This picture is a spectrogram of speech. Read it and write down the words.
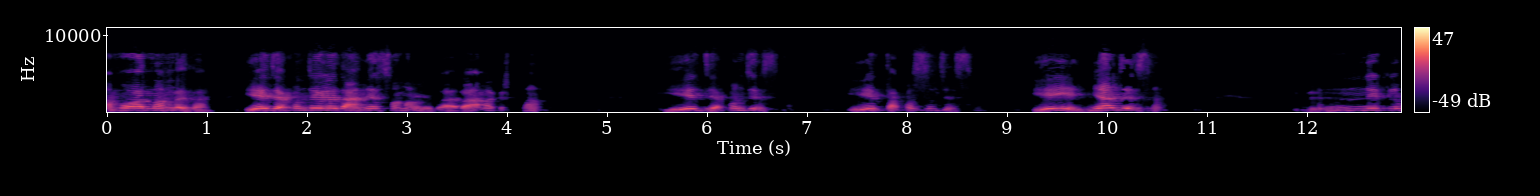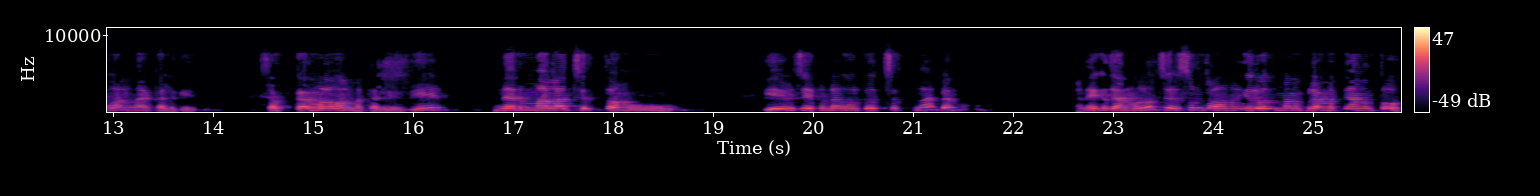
అమ్మవారిని అనలేదా? ఏ జపం చేయలేదు? ఆంజనేయ స్వామి అనలేదా? రామకృష్ణ ఏ జపం చేసినా ఏ తపస్సులు చేసినా ఏ యజ్ఞాలు చేసినా ఇవన్నిటి వలన కలిగేది. సత్కర్మల వలన కలిగేది. నిర్మల చిత్తము. ఏమి చేయకుండా ఊరికి వచ్చేస్తుందా బ్రహ్మ అనేక జన్మల్లో చేస్తుంటాం. ఈ రోజు మనం బ్రహ్మజ్ఞానంతో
